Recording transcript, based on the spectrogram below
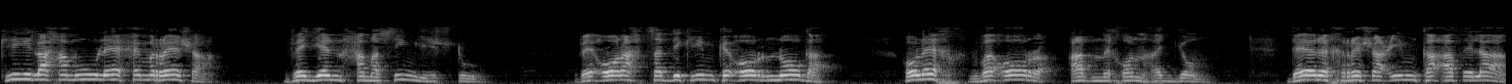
כי לחמו לחם רשע, ויין חמסים ישתו, ואורח צדיקים כאור נוגה, הולך ואור עד נכון היום. דרך רשעים כאפלה,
